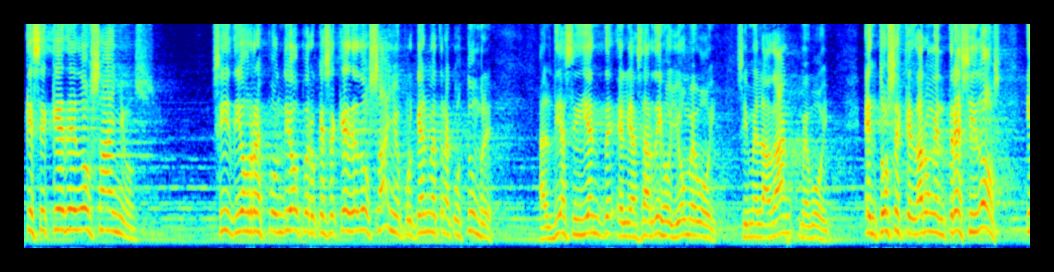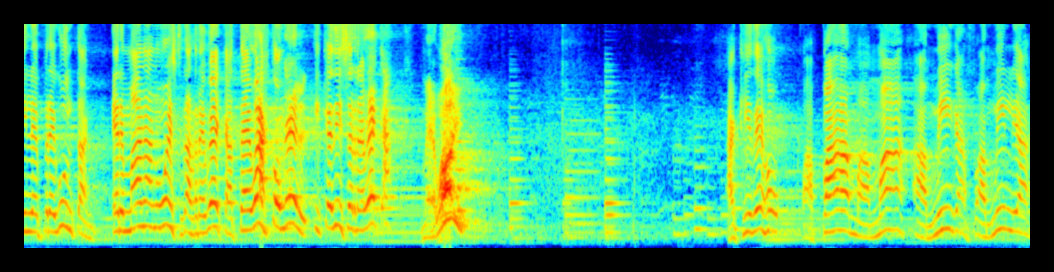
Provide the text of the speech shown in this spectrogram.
que se quede dos años. Sí, Dios respondió, pero que se quede dos años porque es nuestra costumbre. Al día siguiente, Eleazar dijo, yo me voy. Si me la dan, me voy. Entonces quedaron en tres y dos. Y le preguntan, hermana nuestra, Rebeca, ¿te vas con él? ¿Y qué dice Rebeca? Me voy. Aquí dejo papá, mamá, amiga, familia,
